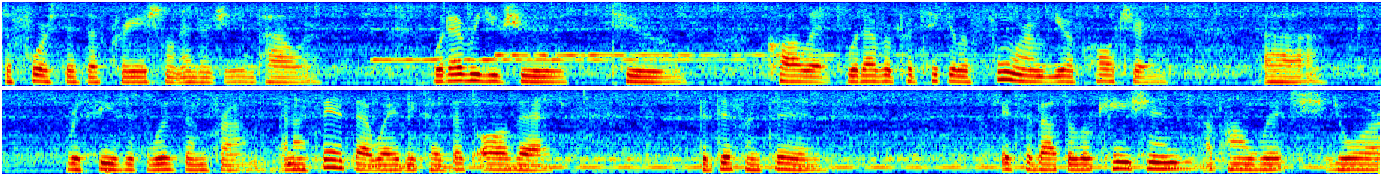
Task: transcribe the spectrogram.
the forces of creational energy and power. Whatever you choose to call it whatever particular form your culture uh, receives its wisdom from. And I say it that way because that's all that the difference is. It's about the location upon which your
